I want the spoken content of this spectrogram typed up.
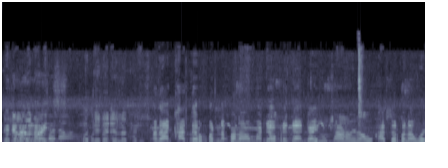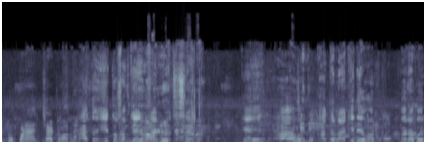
ડિટેલ અંદર આવી જશે. બધી ડિટેલ લખેલી છે. અને આ ખાતર ઉપર બનાવવા માટે આપણે ત્યાં ગાયનું છાણ હોય ને આવું ખાતર બનાવવું હોય તો પણ આ જ છાંટવાનું. હા તો એ તો સમજાય કે આ વસ્તુ ખાતર નાખી દેવાનું બરાબર?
